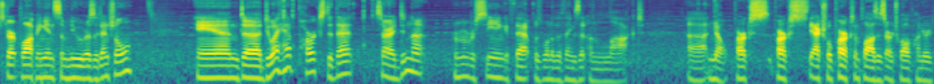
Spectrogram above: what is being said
start plopping in some new residential. And uh, do I have parks? Did that... Sorry, I did not remember seeing if that was one of the things that unlocked. Uh, no, parks, parks, the actual parks and plazas are 1200.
